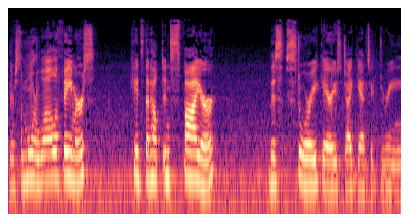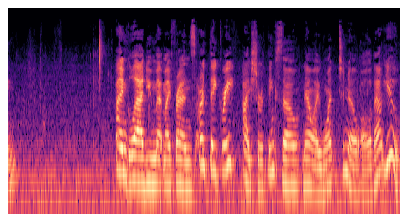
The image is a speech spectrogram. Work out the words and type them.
Here's some more Wall of Famers, kids that helped inspire this story, Gary's Gigantic Dream. I'm glad you met my friends. Aren't they great? I sure think so. Now I want to know all about you.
